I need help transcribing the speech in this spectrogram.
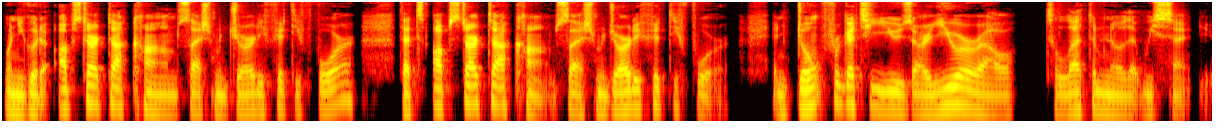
when you go to upstart.com slash majority54. That's upstart.com slash majority54. And don't forget to use our URL to let them know that we sent you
